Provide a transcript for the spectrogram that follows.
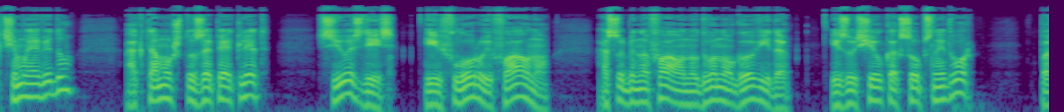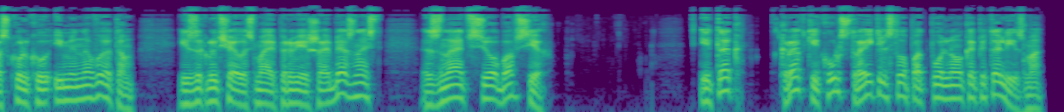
К чему я веду? А к тому, что за пять лет все здесь, и флору, и фауну, особенно фауну двуногого вида, изучил как собственный двор, поскольку именно в этом и заключалась моя первейшая обязанность знать все обо всех. Итак, краткий курс строительства подпольного капитализма.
